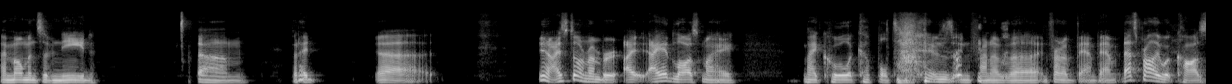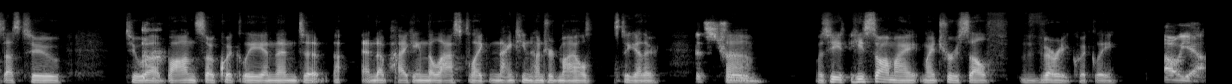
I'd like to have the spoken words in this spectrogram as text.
my moments of need. Um, but I, uh, you know, I still remember I I had lost my my cool a couple times in front of uh in front of Bam Bam. That's probably what caused us to to uh, bond so quickly and then to uh, end up hiking the last like 1900 miles together. It's true. Um, was he he saw my my true self very quickly. Oh yeah.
